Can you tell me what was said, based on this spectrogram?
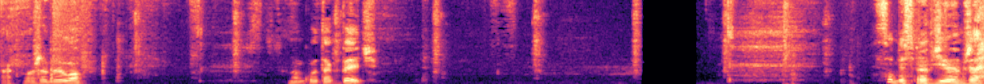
Tak może było? Mogło tak być. Sobie sprawdziłem, że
